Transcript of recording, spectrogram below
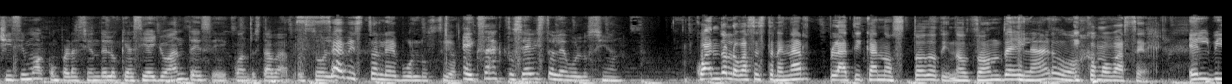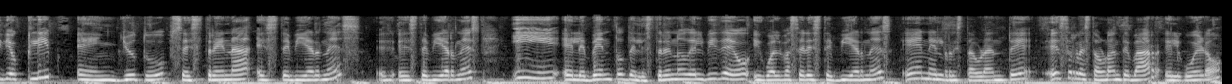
muchísimo a comparación de lo que hacía yo antes eh, cuando estaba pues, Se sola. ha visto la evolución. Exacto, se ha visto la evolución. ¿Cuándo lo vas a estrenar? Platícanos todo, dinos dónde Claro. y cómo va a ser. El videoclip en YouTube se estrena este viernes, e- este viernes y el evento del estreno del video igual va a ser este viernes en el restaurante, es restaurante bar El Güero,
